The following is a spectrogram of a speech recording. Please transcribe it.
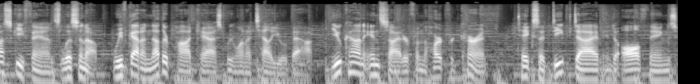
Husky fans, listen up. We've got another podcast we want to tell you about. UConn Insider from the Hartford Courant takes a deep dive into all things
